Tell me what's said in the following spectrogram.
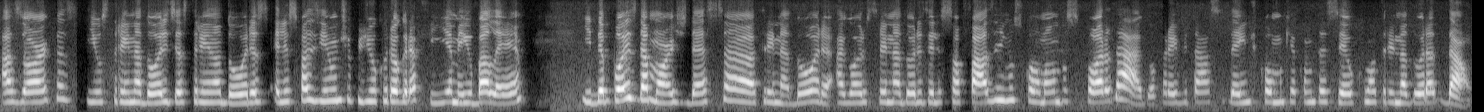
as orcas e os treinadores e as treinadoras, eles faziam um tipo de coreografia, meio balé. E depois da morte dessa treinadora, agora os treinadores eles só fazem os comandos fora da água para evitar acidente como que aconteceu com a treinadora Down.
